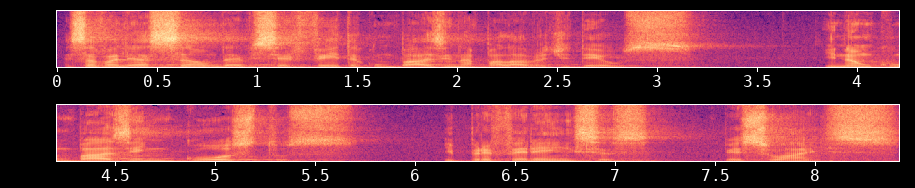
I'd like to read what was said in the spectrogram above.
essa avaliação deve ser feita com base na palavra de Deus e não com base em gostos e preferências pessoais.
